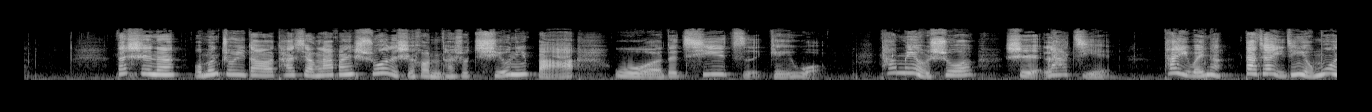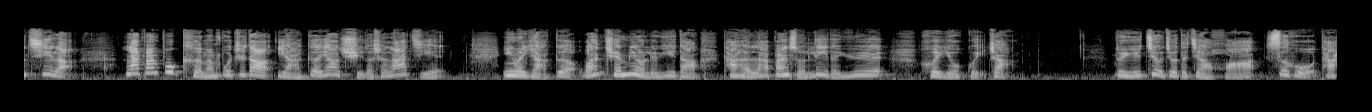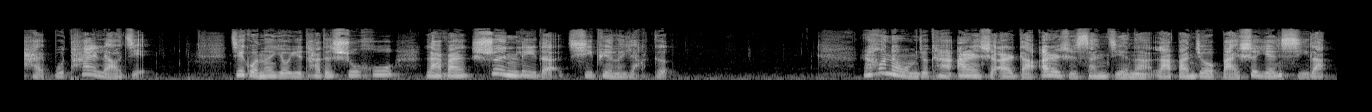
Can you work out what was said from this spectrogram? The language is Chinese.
但是呢，我们注意到他向拉班说的时候呢，他说：“求你把我的妻子给我。”他没有说是拉结，他以为呢，大家已经有默契了。拉班不可能不知道雅各要娶的是拉结，因为雅各完全没有留意到他和拉班所立的约会有诡诈。对于舅舅的狡猾，似乎他还不太了解。结果呢，由于他的疏忽，拉班顺利的欺骗了雅各。然后呢，我们就看二十二到二十三节呢，拉班就摆设筵席了。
